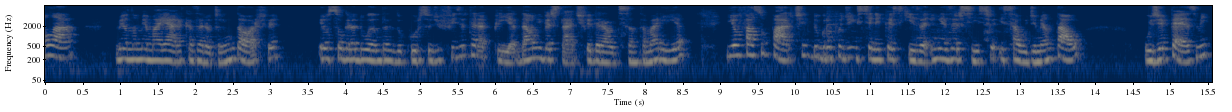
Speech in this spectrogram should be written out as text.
Olá, meu nome é Mayara Casaroto Lindorfer, eu sou graduanda do curso de Fisioterapia da Universidade Federal de Santa Maria e eu faço parte do grupo de ensino e pesquisa em exercício e saúde mental, o GPESM,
